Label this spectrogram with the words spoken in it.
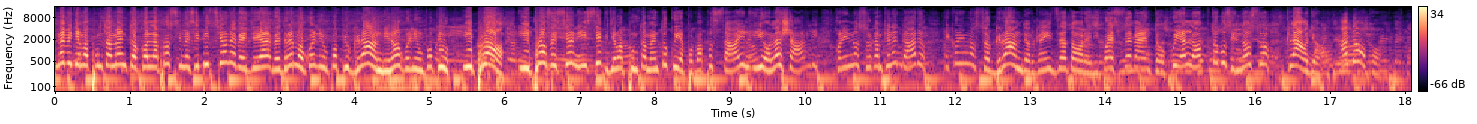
Noi vediamo appuntamento con la prossima esibizione, vedremo quelli un po' più grandi, no? quelli un po' più i pro, i professionisti e vediamo appuntamento qui a Pop-Up Style, io, la Charlie, con il nostro campione Dario e con il nostro grande organizzatore di questo evento qui all'Octopus, il nostro Claudio. A dopo!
